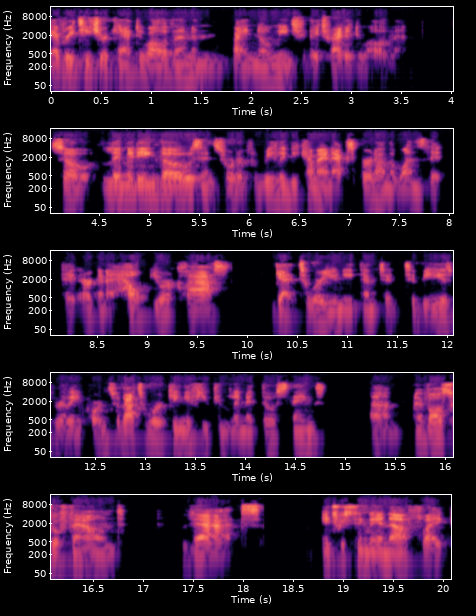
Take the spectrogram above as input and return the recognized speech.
every teacher can't do all of them, and by no means should they try to do all of them. So limiting those and sort of really becoming an expert on the ones that, that are going to help your class get to where you need them to, to be is really important. So that's working if you can limit those things. Um, I've also found that interestingly enough, like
